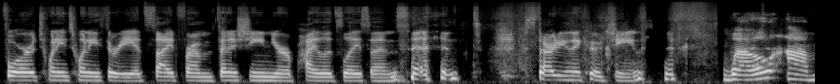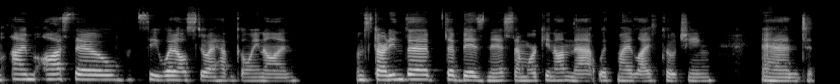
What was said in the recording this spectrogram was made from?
for 2023 aside from finishing your pilot's license and starting the coaching well um, i'm also let's see what else do i have going on i'm starting the the business i'm working on that with my life coaching and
